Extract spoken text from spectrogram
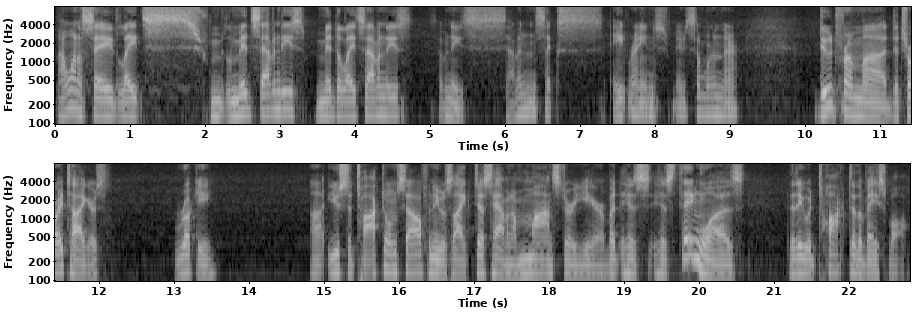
I want to say late mid seventies, mid to late seventies, seventy seven, six, eight range, maybe somewhere in there. Dude from uh, Detroit Tigers, rookie. Uh, used to talk to himself, and he was like just having a monster year. But his his thing was that he would talk to the baseball.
